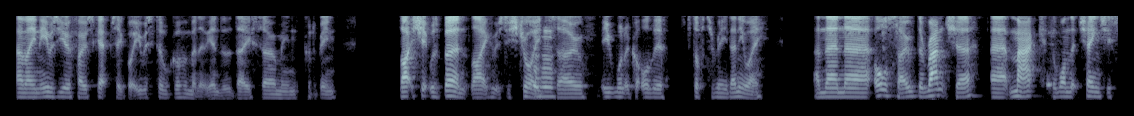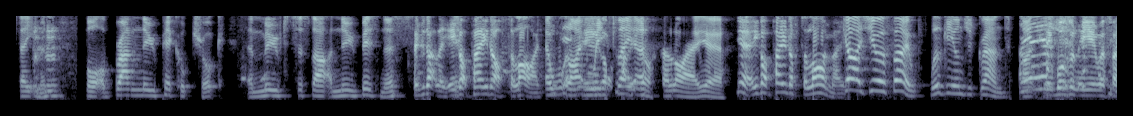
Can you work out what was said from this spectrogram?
I mean, he was a UFO skeptic, but he was still government at the end of the day. So I mean, it could have been like shit was burnt, like it was destroyed. Mhm. So he wouldn't have got all the stuff to read anyway. And then uh, also the rancher uh, Mac, the one that changed his statement, Mhm. Bought a brand new pickup truck and moved to start a new business. exactly. He got paid off to lie. Uh, like He weeks Got paid later, off A lie, yeah. Yeah, he got paid off to lie, mate. guys, UFO, we'll give you hundred grand. Oh, yeah, yeah. It wasn't a UFO.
